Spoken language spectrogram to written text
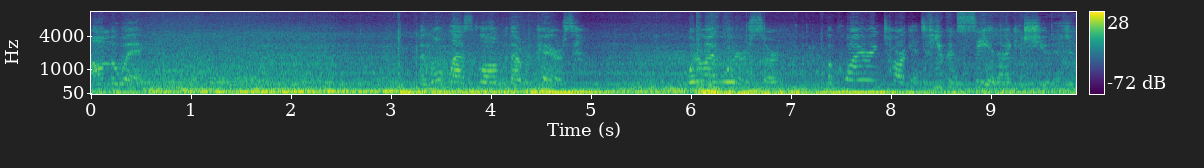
On the way. I won't last long without repairs. What are my orders, sir? Acquiring target. If you can see it, I can shoot it.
